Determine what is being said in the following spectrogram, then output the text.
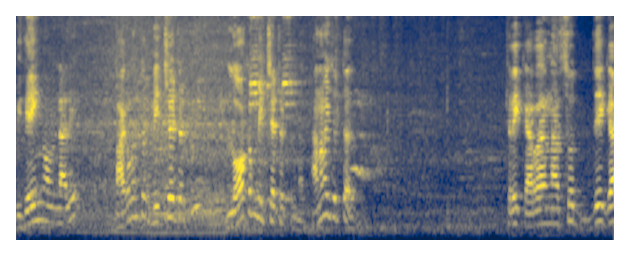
విధేయంగా ఉండాలి భగవంతుడు మెచ్చేటట్టు లోకం మెచ్చేటట్టు ఉండాలి. అన్నమై చెప్తారు. త్రికరణ శుద్ధిగా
